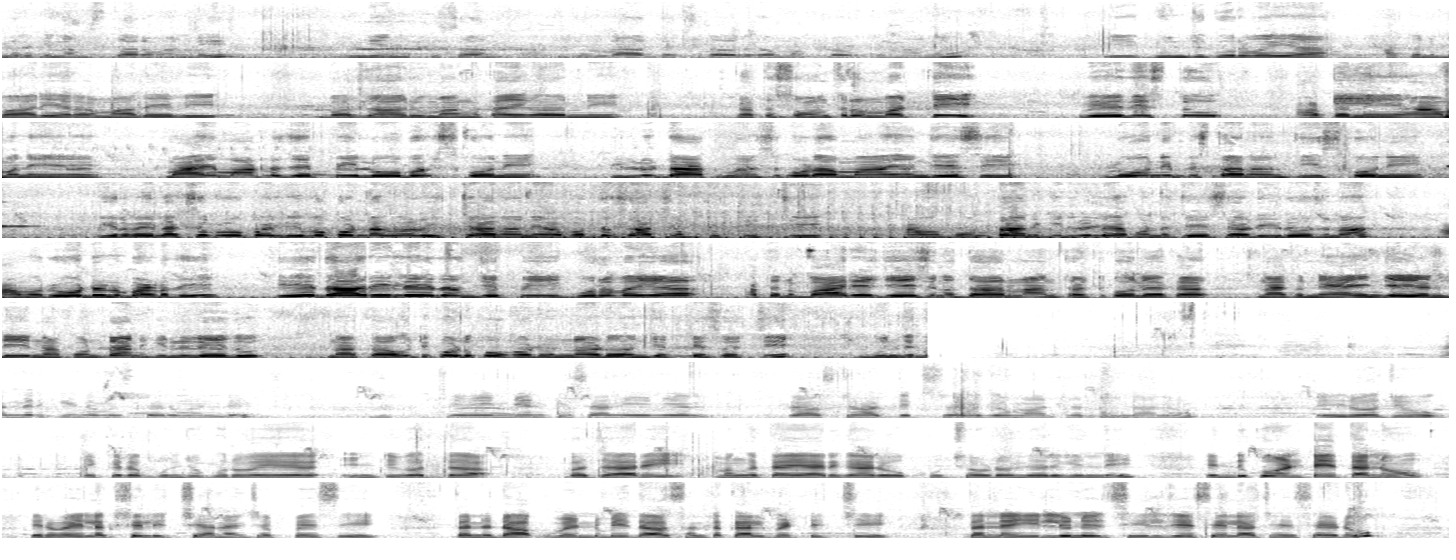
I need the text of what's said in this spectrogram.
అందరికీ నమస్కారం అండి. ఇండియన్ కిసాన్ జిల్లా అధ్యక్షురాలుగా మాట్లాడుతున్నాను. ఈ గుంజు గురవయ్య అతని భార్య రమాదేవి బజారు మంగతాయి గారిని గత సంవత్సరం బట్టి వేధిస్తూ అతని ఆమెని మాయమాటలు చెప్పి లోబర్చుకొని ఇల్లు డాక్యుమెంట్స్ కూడా మాయం చేసి లోన్ ఇప్పిస్తానని తీసుకొని ఇరవై లక్షల రూపాయలు ఇవ్వకుండా కూడా ఇచ్చానని అబద్ధ సాక్ష్యం పుట్టించి ఆమె కుంటానికి ఇల్లు లేకుండా చేశాడు ఈ రోజున. ఆమె రోడ్డును పడది. ఏ దారి లేదని చెప్పి గురవయ్య అతని భార్య చేసిన దారుణాన్ని తట్టుకోలేక నాకు న్యాయం చేయండి నా కుంటానికి ఇల్లు లేదు నా కవిటి కొడుకు ఒకడు ఉన్నాడు అని చెప్పేసి వచ్చి గుంజి అందరికీ నమస్కారం అండి. నేను ఇండియన్ కిసాన్ యూనియన్ రాష్ట్ర అధ్యక్షురాలుగా మాట్లాడుతున్నాను. ఈరోజు ఇక్కడ గుంజు గురువయ్య ఇంటి వద్ద బజారి మంగతయారి గారు కూర్చోవడం జరిగింది. ఎందుకు అంటే తను ఇరవై లక్షలు ఇచ్చానని చెప్పేసి తన డాక్యుమెంట్ మీద సంతకాలు పెట్టించి తన ఇల్లుని సీల్ చేసేలా చేశాడు.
